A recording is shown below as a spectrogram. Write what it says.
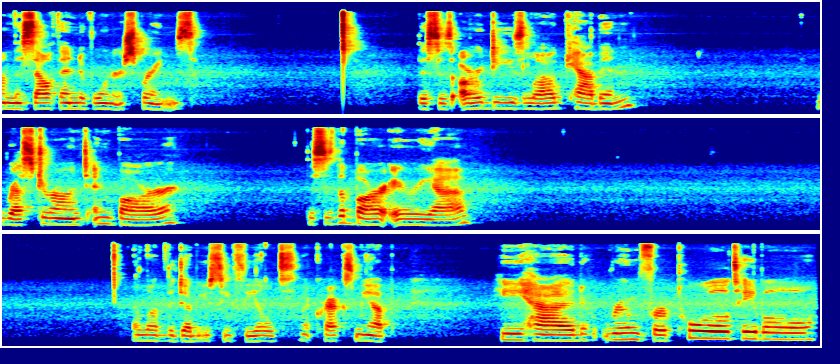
on the south end of Warner Springs. This is RD's log cabin, restaurant and bar. This is the bar area. I love the W.C. Fields. That cracks me up. He had room for pool table.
